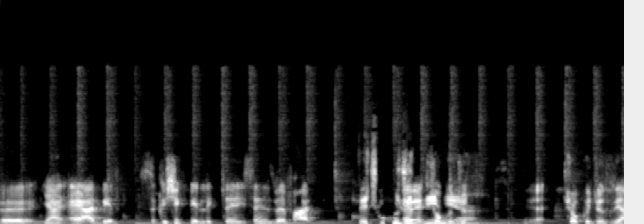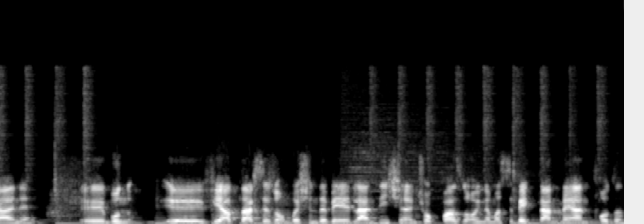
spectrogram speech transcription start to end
Ee, yani eğer bir sıkışık birlikteyseniz ve fark ve çok ucuz evet, değil çok mi ucuz. ya? Çok ucuz yani. Ee, bunu e, fiyatlar sezon başında belirlendiği için yani çok fazla oynaması beklenmeyen Foden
